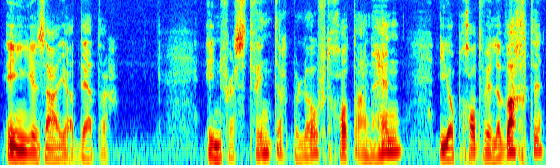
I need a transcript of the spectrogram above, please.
in Jesaja 30. In vers 20 belooft God aan hen die op God willen wachten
